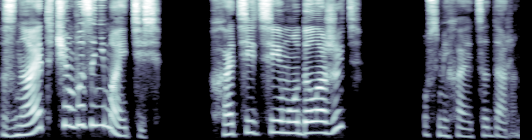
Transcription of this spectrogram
знает, чем вы занимаетесь? Хотите ему доложить? Усмехается Даррен.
